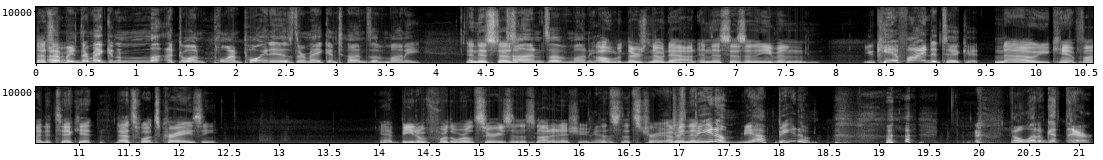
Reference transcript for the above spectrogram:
That's right. I mean, they're making one, point is they're making tons of money, and this doesn't. tons of money. Oh, there's no doubt. And this isn't even. You can't find a ticket. No, you can't find a ticket. That's what's crazy. Yeah, beat them for the World Series, and it's not an issue. That's that's true. I Just mean, that- beat them. Yeah, beat them. Don't let them get there.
